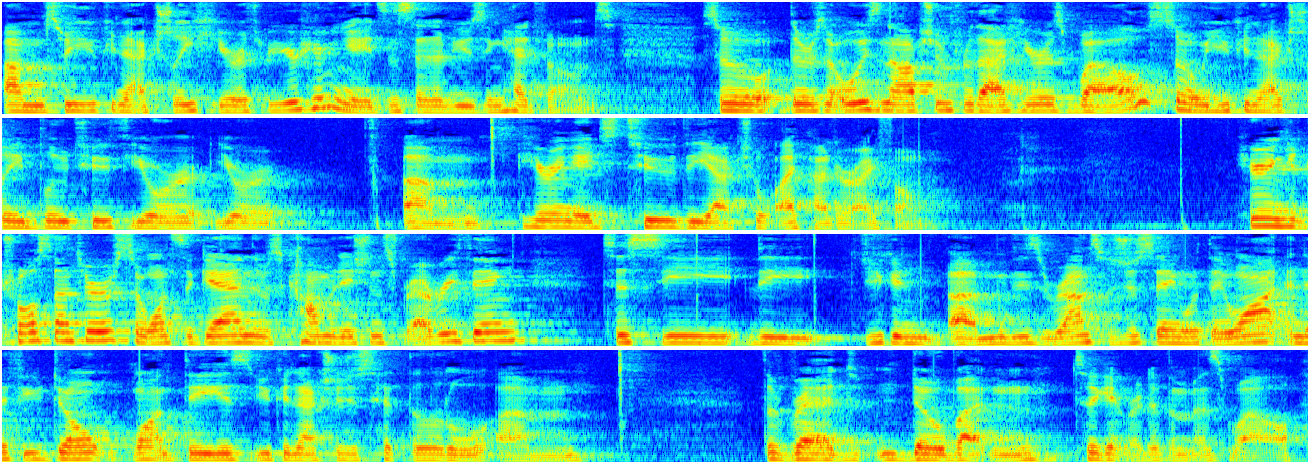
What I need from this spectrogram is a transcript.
um, so you can actually hear through your hearing aids instead of using headphones. So there's always an option for that here as well. So you can actually Bluetooth your your um, hearing aids to the actual iPad or iPhone. Hearing control center. So once again, there's accommodations for everything. To see the, you can uh, move these around. So it's just saying what they want. And if you don't want these, you can actually just hit the little um, the red no button to get rid of them as well.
